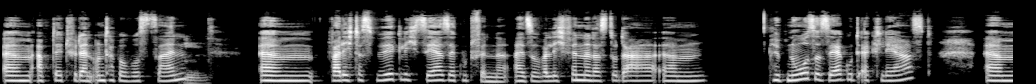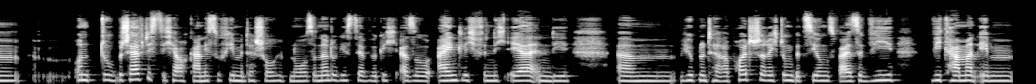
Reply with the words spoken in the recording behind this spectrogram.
ähm, Update für dein Unterbewusstsein, mhm. ähm, weil ich das wirklich sehr, sehr gut finde. Also, weil ich finde, dass du da ähm, Hypnose sehr gut erklärst. Ähm, und du beschäftigst dich ja auch gar nicht so viel mit der Show-Hypnose. Ne? Du gehst ja wirklich, also eigentlich finde ich eher in die ähm, hypnotherapeutische Richtung, beziehungsweise wie, wie kann man eben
